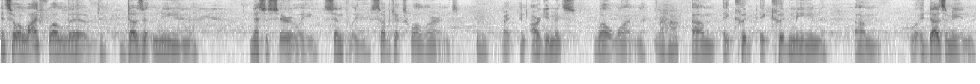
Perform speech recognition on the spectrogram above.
And so a life well lived doesn't mean necessarily simply subjects well learned, right? And arguments well won. Uh huh. Um, it could it could mean um, well, it does mean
